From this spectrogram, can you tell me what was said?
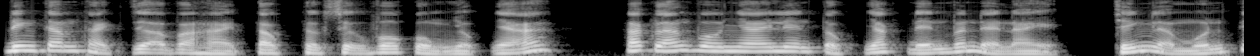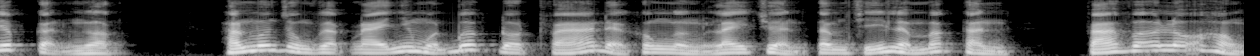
Đinh Tam Thạch dựa vào hải tộc thực sự vô cùng nhục nhã. Hắc lãng vô nhai liên tục nhắc đến vấn đề này, chính là muốn tiếp cận ngược. Hắn muốn dùng việc này như một bước đột phá để không ngừng lay chuyển tâm trí Lâm Bắc Thần, phá vỡ lỗ hổng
